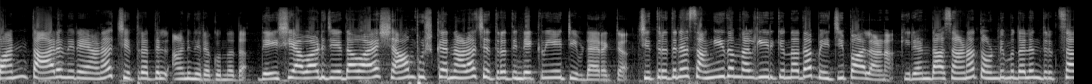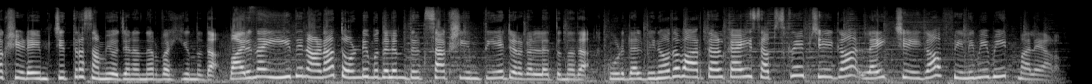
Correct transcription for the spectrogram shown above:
വൻ താരനിരയാണ് ചിത്രത്തിൽ അണിനിരക്കുന്നത്. ദേശീയ അവാർഡ് ജേതാവായ ശ്യാം പുഷ്കറിനാണ് ചിത്രത്തിന്റെ ക്രിയേറ്റീവ് ഡയറക്ടർ. ചിത്രത്തിന് സംഗീതം നൽകിയിരിക്കുന്നത് ബെജിപാലാണ് കിരൺ ദാസ് ആണ് തൊണ്ടിമുതലും ദൃക്സാക്ഷിയുടെയും ചിത്ര സംയോജനം നിർവഹിക്കുന്നത്. വരുന്ന ഈദിനാണ് തൊണ്ടിമുതലും ദൃക്സാക്ഷിയും തിയേറ്ററുകളിലെത്തുന്നത്. കൂടുതൽ വിനോദ വാർത്തകൾക്കായി സബ്സ്ക്രൈബ് ചെയ്യുക ലൈക്ക് ചെയ്യുക ഫിലിമി ബീറ്റ് മലയാളം.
